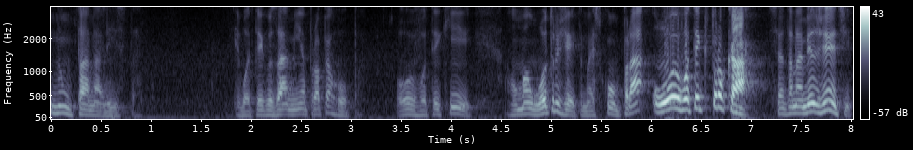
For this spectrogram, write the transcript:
não está na lista. Eu vou ter que usar a minha própria roupa. Ou eu vou ter que arrumar um outro jeito, mas comprar, ou eu vou ter que trocar. Senta na mesa, gente.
